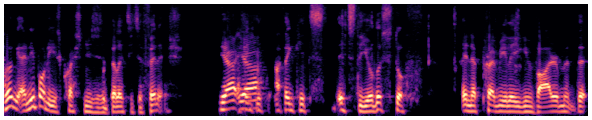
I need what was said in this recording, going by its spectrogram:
I don't think anybody's questioned his ability to finish. Yeah, I yeah. Think it, I think it's it's the other stuff in a Premier League environment that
